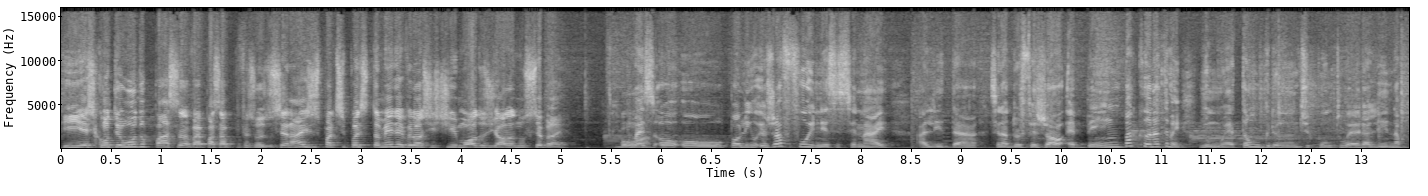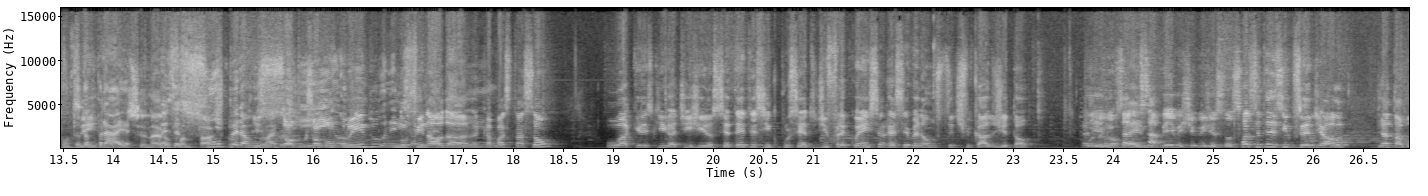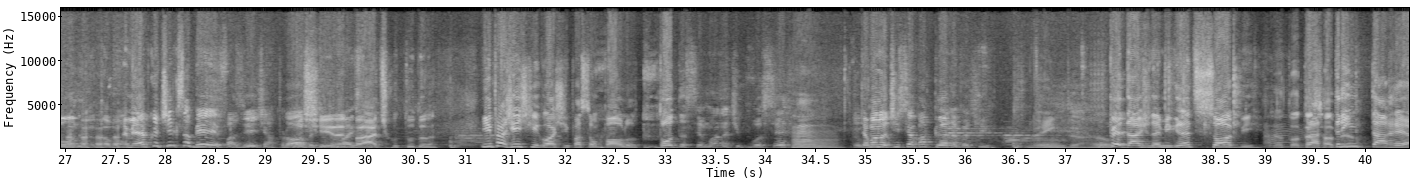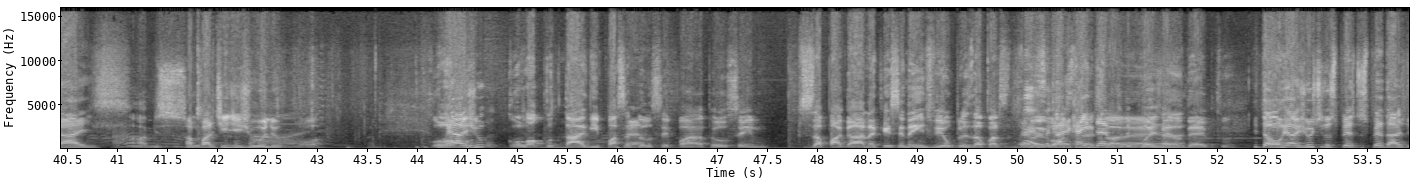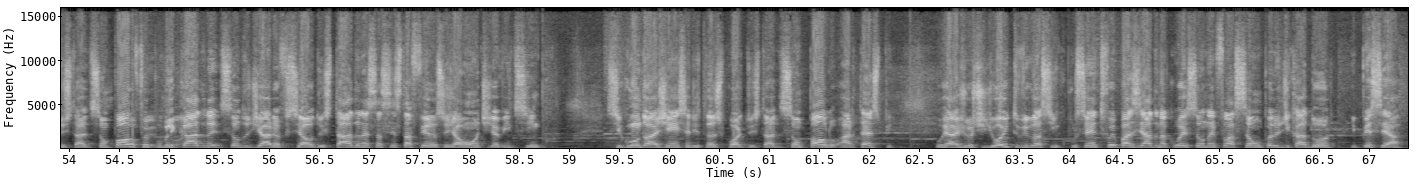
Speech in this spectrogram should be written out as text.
E esse conteúdo passa, vai passar para professores do Senai e os participantes também deverão assistir módulos de aula no Sebrae. Boa. Mas, ô, ô, Paulinho, eu já fui nesse Senai ali da Senador Feijó, é bem bacana também. Não é tão grande quanto era ali na ponta Sim, da praia. o Senai mas era é fantástico. super arrumadinho. só, só concluindo, no final da, da capacitação, o, aqueles que atingiram 75% de frequência receberão um certificado digital. Quer dizer, não precisa nem saber mexer com injeção, só 75% de aula já tá bom, né? Tá bom. Na minha época tinha que saber fazer, tinha prova e Mexer, tudo né? mais. Prático, tudo, né? E pra gente que gosta de ir pra São Paulo toda semana, tipo você, tem uma notícia bacana pra ti. Linda. O pedágio da imigrante sobe Já tô até pra sabendo. 30 reais a Absurdo. partir de julho. Ó. Coloca, reaju- coloca o tag e passa É. pelo, sem, pelo sem precisar pagar, né? Que aí você nem vê o preço da parte do É, você cai- cai em débito Só, depois, é, né? Cai no débito. Então, o reajuste dos preços dos pedágios do Estado de São Paulo foi publicado na edição do Diário Oficial do Estado nesta sexta-feira, ou seja, ontem, dia 25. Segundo a Agência de Transporte do Estado de São Paulo, Artesp, o reajuste de 8,5% foi baseado na correção da inflação pelo indicador IPCA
